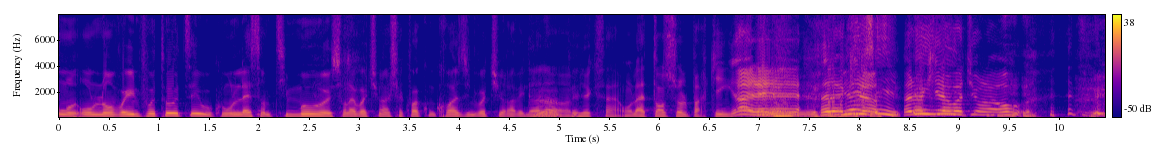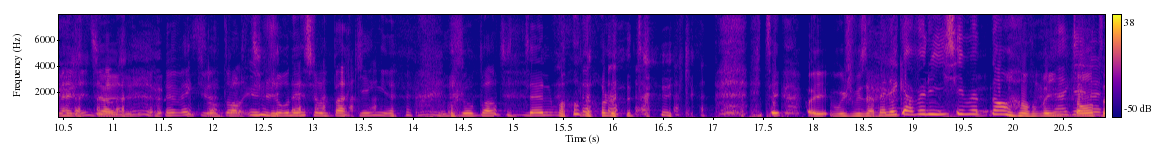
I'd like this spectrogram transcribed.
on, on l'envoie une photo, tu sais, ou qu'on laisse un petit mot euh, sur la voiture à chaque fois qu'on croise une voiture avec Non, le non, mieux que ça. On l'attend sur le parking. Allez, elle a qui, la- voiture là-haut? T'imagines, tu vois, Le mec, tu l'attends une journée sur le parking. Ils sont partis tellement dans le truc. Je vous appelle les gars, venez ici maintenant. On met une tente.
